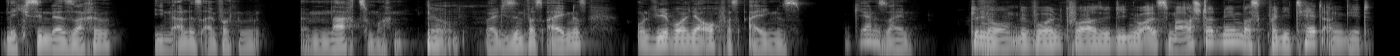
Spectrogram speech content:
nicht Sinn der Sache, ihnen alles einfach nur ähm, nachzumachen. ja, Weil die sind was eigenes und wir wollen ja auch was eigenes gerne sein. genau. Wir wollen quasi die nur als Maßstab nehmen, was Qualität angeht.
